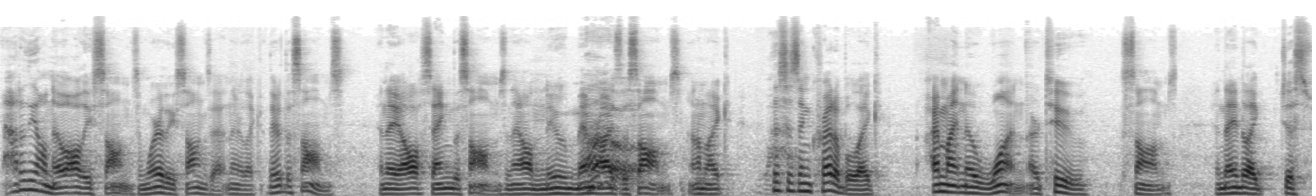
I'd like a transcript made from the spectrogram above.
how do they all know all these songs and where are these songs at? And they're like, they're the Psalms, and they all sang the Psalms and they all knew memorized Oh. the Psalms. And I'm like, this is incredible. Like, I might know one or two Psalms. And they like just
